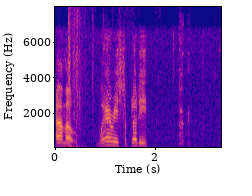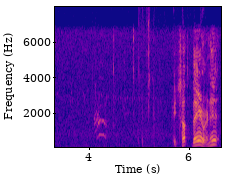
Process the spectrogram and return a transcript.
ammo? Where is the bloody... It's up there, isn't it?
